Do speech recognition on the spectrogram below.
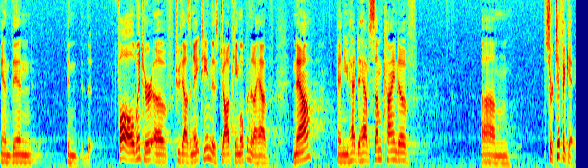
and then in the fall, winter of 2018, this job came open that I have now, and you had to have some kind of um, certificate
